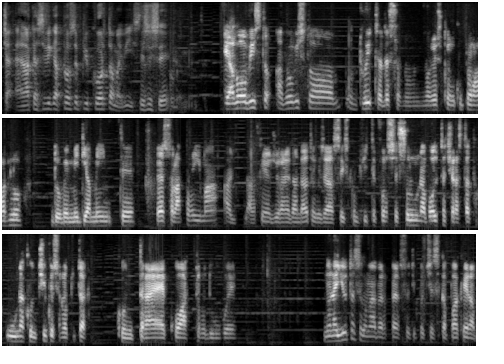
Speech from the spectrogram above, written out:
Cioè, è una classifica forse più corta mai vista. Sì, sì, sì. probabilmente. E avevo visto, avevo visto un tweet, adesso non, non riesco a recuperarlo, dove mediamente, adesso la prima, al- alla fine del girone d'andata, cos'era, 6 sconfitte, forse solo una volta c'era stata una con 5, se no tutta con 3, 4, 2. Non aiuta secondo me aver perso tipo CSKA che era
